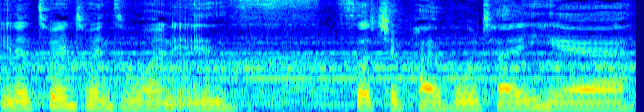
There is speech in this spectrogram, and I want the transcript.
you know, 2021 is such a pivotal year.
